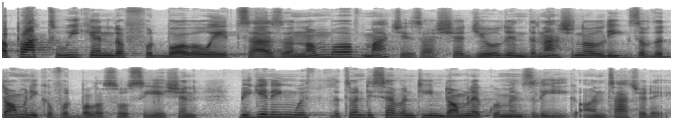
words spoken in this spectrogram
A packed weekend of football awaits as a number of matches are scheduled in the national leagues of the Dominica Football Association, beginning with the 2017 Domlec Women's League on Saturday.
